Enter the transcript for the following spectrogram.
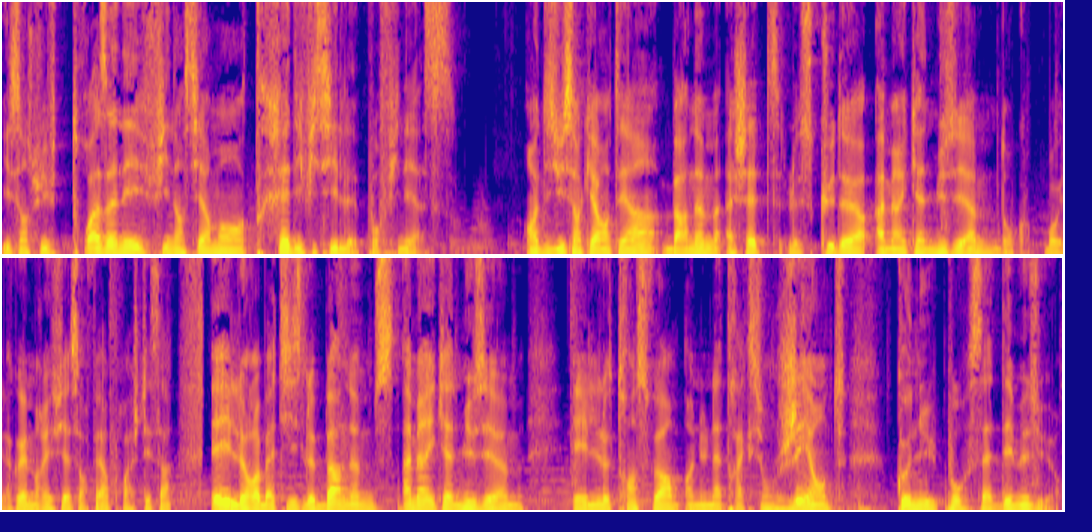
Il s'ensuivent trois années financièrement très difficiles pour Phineas. En 1841, Barnum achète le Scudder American Museum, donc bon, il a quand même réussi à s'en refaire pour acheter ça, et il le rebaptise le Barnum's American Museum, et il le transforme en une attraction géante connue pour sa démesure.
